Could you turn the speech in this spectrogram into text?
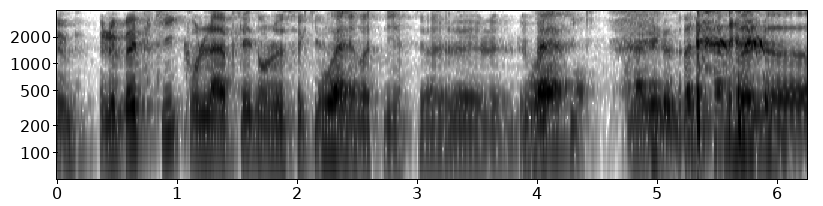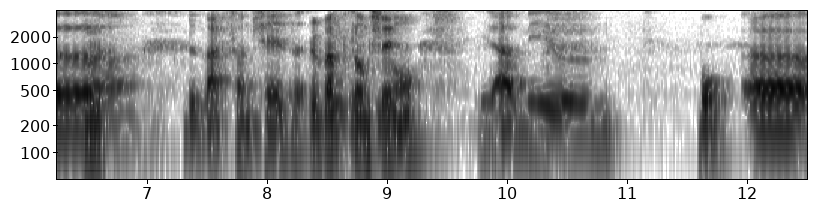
Le butt kick, on l'a appelé dans le ce qu'il fallait retenir. Tu vois, le, butt kick. On avait le butt fumble euh, de Marc Sanchez. De Marc Sanchez. Et là, mais euh, bon, euh,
